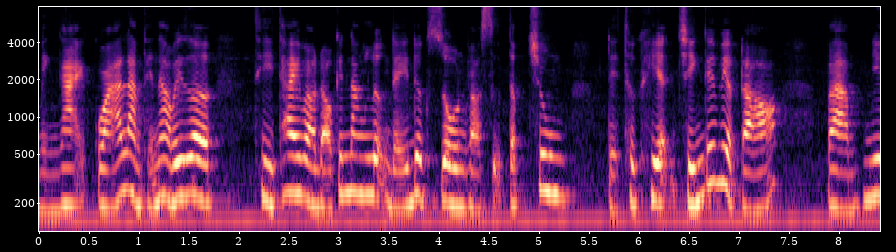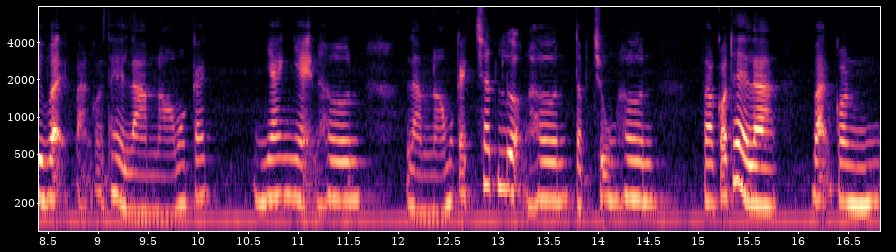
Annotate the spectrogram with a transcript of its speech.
mình ngại quá làm thế nào bây giờ. Thì thay vào đó cái năng lượng đấy được dồn vào sự tập trung để thực hiện chính cái việc đó. Và như vậy bạn có thể làm nó một cách nhanh nhẹn hơn làm nó một cách chất lượng hơn tập trung hơn. Và có thể là bạn còn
